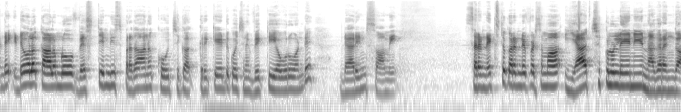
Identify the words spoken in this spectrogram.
అంటే ఇటీవల కాలంలో వెస్టిండీస్ ప్రధాన కోచ్గా క్రికెట్కి వచ్చిన వ్యక్తి ఎవరు అంటే డారిన్ స్వామి సరే నెక్స్ట్ కరెంట్ అఫైర్స్ అమ్మా యాచకులు లేని నగరంగా.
